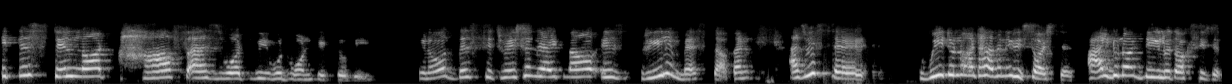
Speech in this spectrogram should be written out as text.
it is still not half as what we would want it to be. You know this situation right now is really messed up. And as we said we do not have any resources. I do not deal with oxygen.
